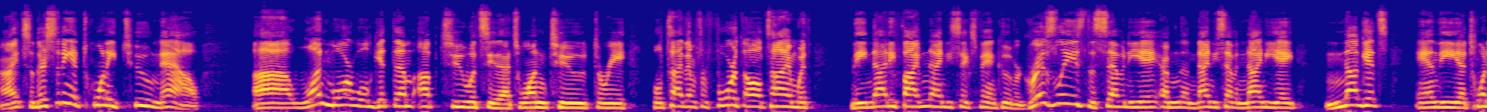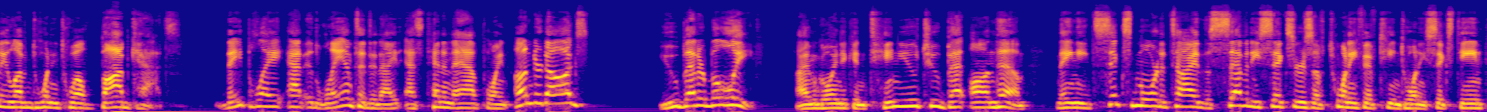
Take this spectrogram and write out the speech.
All right, so they're sitting at 22 now. Uh, one more will get them up to, let's see, that's one, two, three. We'll tie them for fourth all time with the 95-96 Vancouver Grizzlies, the 78, um, the 97-98 Nuggets, and the 2011-2012 uh, Bobcats. They play at Atlanta tonight as 10 and a half point underdogs. You better believe I'm going to continue to bet on them. They need six more to tie the 76ers of 2015-2016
